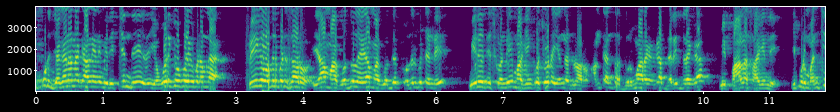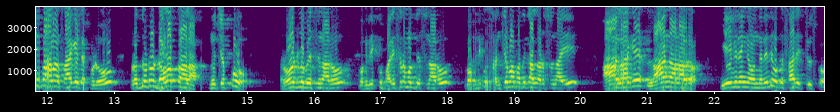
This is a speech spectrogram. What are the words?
ఇప్పుడు జగనన్న కాలనీ మీరు ఇచ్చింది ఎవరికి ఉపయోగపడంలే? ఫ్రీగా వదిలిపెట్టిస్తారు యా మాకు వద్దులేయా మాకు వద్దు వదిలిపెట్టండి. మీరే తీసుకోండి మాకు ఇంకో చోట ఏంది అంటున్నారు అంతే అంత దుర్మార్గంగా దరిద్రంగా మీ పాలన సాగింది. ఇప్పుడు మంచి పాలన సాగేటప్పుడు ప్రొద్దుటూ డెవలప్ కావాలా? నువ్వు చెప్పు. రోడ్లు వేస్తున్నారు ఒక దిక్కు పరిశ్రమలు తెస్తున్నారు ఒక దిక్కు సంక్షేమ పథకాలు నడుస్తున్నాయి. అలాగే లా అండ్ ఆర్డర్ ఏ విధంగా ఉందనేది ఒకసారి చూసుకో.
